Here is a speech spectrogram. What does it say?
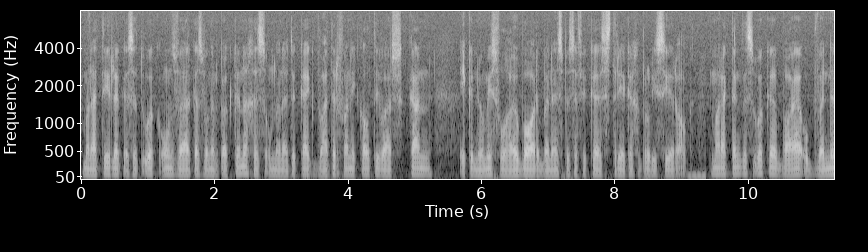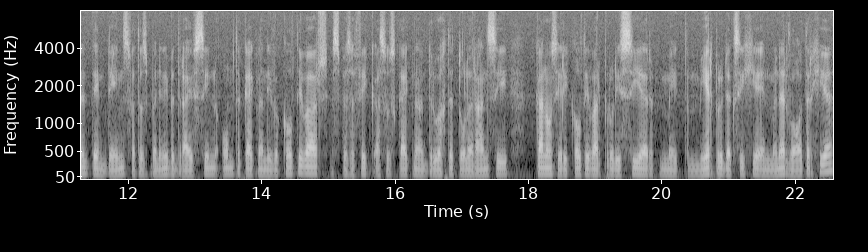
Maar natuurlik is dit ook ons werk as wingerdboukundiges om dan nou te kyk watter van die kultivars kan ekonomies volhoubaar binne spesifieke streke geproduseer raak maar ek dink dis ook 'n baie opwindende tendens wat ons binne die bedryf sien om te kyk na nuwe kultivars, spesifiek as ons kyk na droogte toleransie, kan ons hierdie kultivar produseer met meer produksie gee en minder water gee.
